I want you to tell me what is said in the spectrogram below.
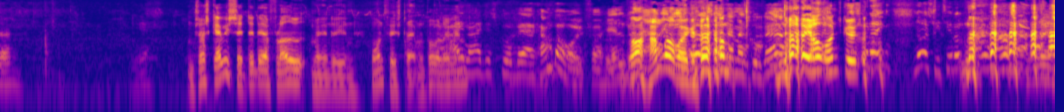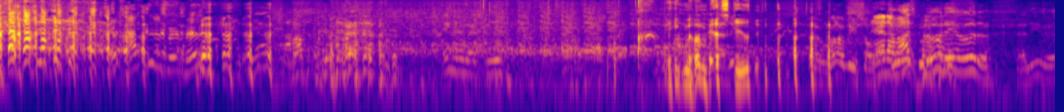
er en fin størrelse. Men så skal vi sætte det der flød ud med en hornfiskdremmel på, eller Nej, noget. nej, det skulle være hamburgerryg for helvede. Nå, hamburgerryg. Jeg har ikke man skulle gøre. Nå, jo, undskyld. Det skulle da ikke noget at sige til, kunne Absolut følg med. Ikke noget med at skide. Ikke noget med at skide. Ja, der var sgu noget derude, du. Alligevel.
